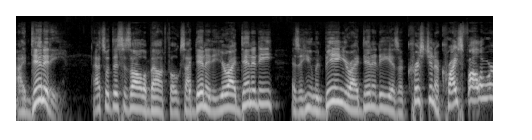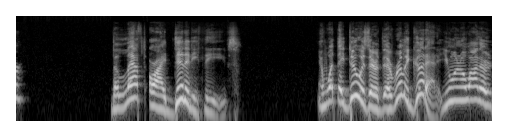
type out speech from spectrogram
Identity. That's what this is all about, folks. Identity. Your identity as a human being, your identity as a Christian, a Christ follower. The left are identity thieves. And what they do is they're they're really good at it. You want to know why they're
